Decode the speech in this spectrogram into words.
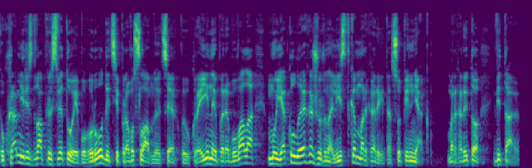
У храмі Різдва Пресвятої Богородиці Православної церкви України перебувала моя колега, журналістка Маргарита Сопільняк. Маргарито, вітаю.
